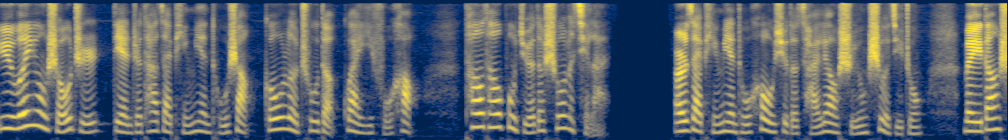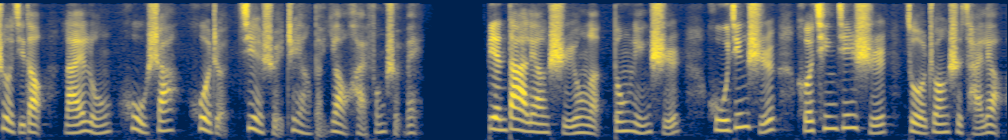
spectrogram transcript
宇文用手指点着他在平面图上勾勒出的怪异符号，滔滔不绝的说了起来。而在平面图后续的材料使用设计中，每当涉及到来龙、护沙或者借水这样的要害风水位，便大量使用了东陵石、虎晶石和青金石做装饰材料。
